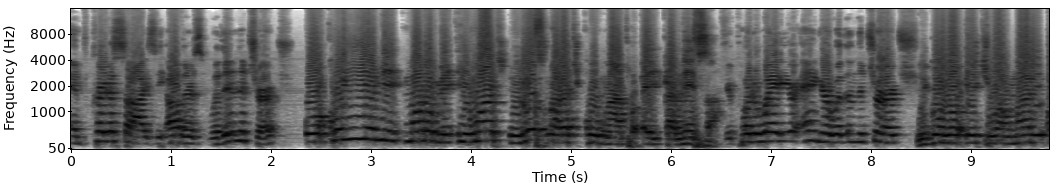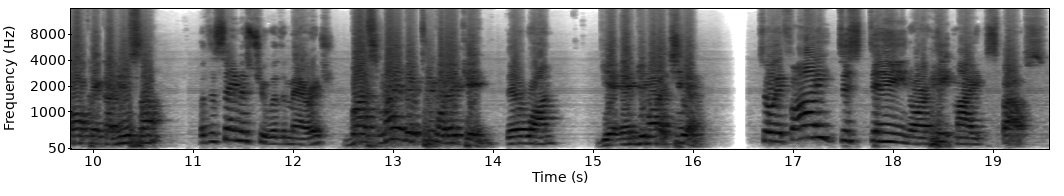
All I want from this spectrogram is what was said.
and criticize the others within the church. ok oyieni mondo mi iwach ilos marach kuom ng'ato ei kanisa. You put away your anger within the church, igolo ich wang' mari oko kanisa but the same is true with the marriage. bas mae be timore keny They're one. Gi- en gimoro achiel So if I disdain or hate my spouse,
